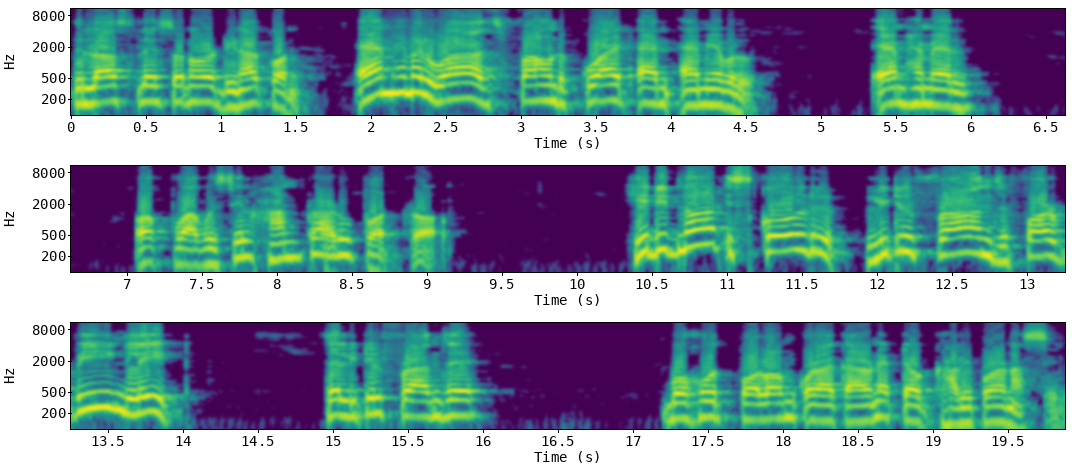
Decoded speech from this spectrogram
দি লাষ্ট লেচনৰ দিনাখন M Hamel was found quiet and amiable M Hamel অক পোৱা গৈছিল শান্ত আৰু পত্ৰ he did not scold little Franz for being late যে লিটিল ফ্ৰান্সে বহুত পলম কৰাৰ কাৰণে তেওঁক ঘালি পৰা নাছিল।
